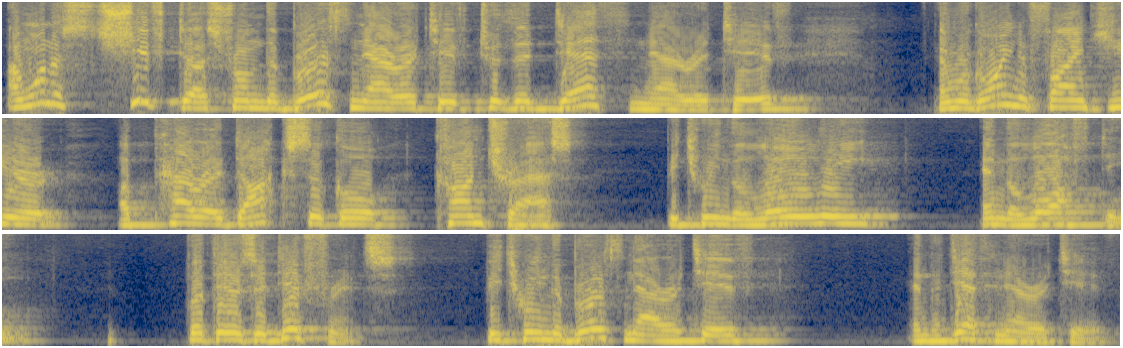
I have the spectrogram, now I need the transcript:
I want to shift us from the birth narrative to the death narrative. And we're going to find here a paradoxical contrast between the lowly and the lofty. But there's a difference between the birth narrative and the death narrative.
